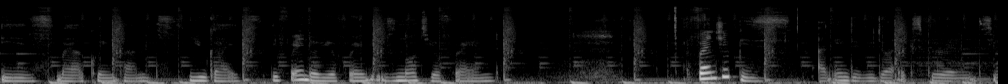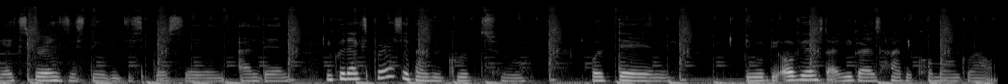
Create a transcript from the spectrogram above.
is my acquaintance. You guys, the friend of your friend is not your friend. Friendship is an individual experience. You experience this thing with this person, and then you could experience it as a group too, but then it will be obvious that you guys have a common ground.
